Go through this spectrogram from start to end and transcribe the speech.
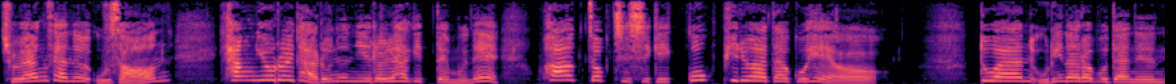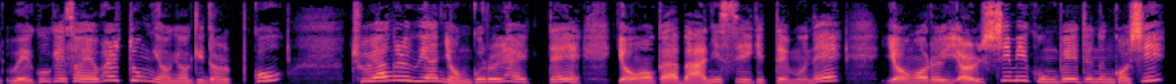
조향사는 우선 향료를 다루는 일을 하기 때문에 화학적 지식이 꼭 필요하다고 해요. 또한 우리나라보다는 외국에서의 활동 영역이 넓고 조향을 위한 연구를 할 때 영어가 많이 쓰이기 때문에 영어를 열심히 공부해 두는 것이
